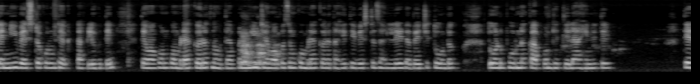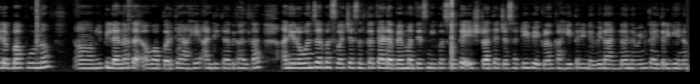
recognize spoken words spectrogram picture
त्यांनी वेस्ट करून ठेक टाकले होते. तेव्हा कोण कोंबड्या करत नव्हत्या. पण मी जेव्हापासून कोंबड्या करत आहे ते वेस्ट झालेले डब्याची तोंड तोंड पूर्ण कापून घेतलेलं आहे. आणि ते ते डब्बा पूर्ण मी पिल्लांना त्या वापरते आहे अंडी त्यात घालतात. आणि रवण जर बसवायची असेल तर त्या डब्यामध्येच मी बसवते. एक्स्ट्रा त्याच्यासाठी वेगळं काहीतरी नवीन आणणं नवीन काहीतरी घेणं.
